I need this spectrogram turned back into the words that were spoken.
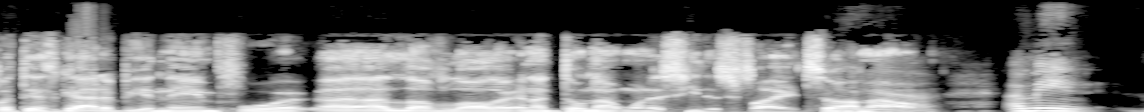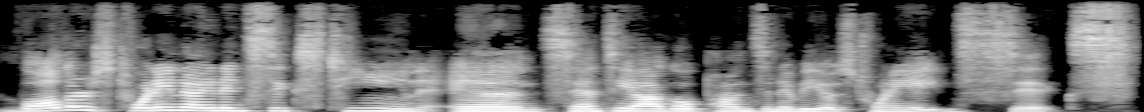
but there's got to be a name for it. I, I, love Lawler, and I do not want to see this fight, so I'm out. I mean, Lawler's 29 and 16 and Santiago Ponzinibbio's 28 and 6.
